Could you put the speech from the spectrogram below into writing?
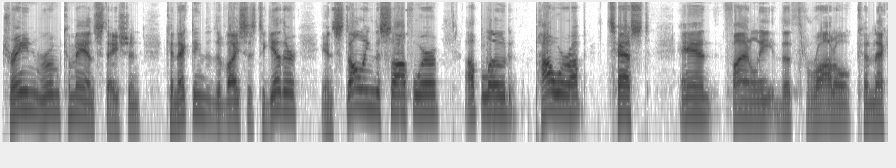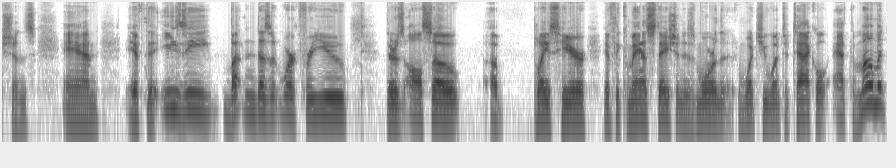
train room command station, connecting the devices together, installing the software, upload, power up, test, and finally the throttle connections. And if the easy button doesn't work for you, there's also a place here if the command station is more than what you want to tackle at the moment,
